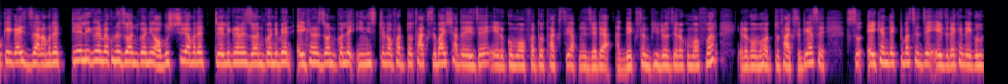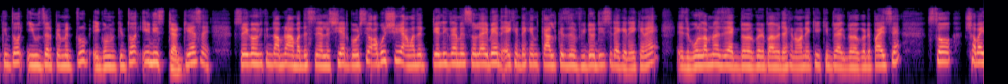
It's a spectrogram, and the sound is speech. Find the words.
ওকে গাইজ যারা আমাদের টেলিগ্রামে এখনও জয়েন করেনি, অবশ্যই আমাদের টেলিগ্রামে জয়েন করে নেবেন। এইখানে জয়েন করলে ইনস্ট্যান্ট অফার তো থাকছে ভাই। সাথে এই যে এরকম অফার তো থাকছে। আপনি যেটা দেখছেন ভিডিও যেরকম অফার এরকম অফার তো থাকছে, ঠিক আছে? সো এইখানে দেখতে পাচ্ছেন যে এই যে দেখেন, এগুলো কিন্তু ইউজার পেমেন্ট প্রুফ এগুলো কিন্তু ইনস্ট্যান্ট ঠিক আছে? সো এগুলো কিন্তু আমরা আমাদের চ্যানেলে শেয়ার করছি। অবশ্যই আমাদের টেলিগ্রামে চলে আসবেন। এখানে দেখেন, কালকে যে ভিডিও দিয়েছি, দেখেন এখানে, এই যে বললাম না যে এক ডলার করে পাবে, দেখেন অনেকেই কিন্তু এক ডলার করে পাইছে। সো সবাই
